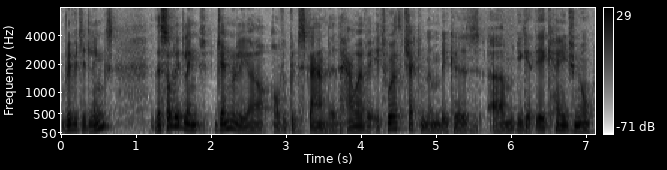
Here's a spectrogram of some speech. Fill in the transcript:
riveted links. The solid links generally are of a good standard, however, it's worth checking them because um, you get the occasional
